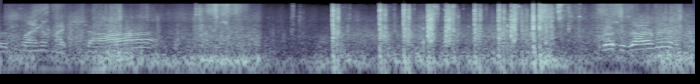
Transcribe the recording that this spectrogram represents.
Let's line up my shot. Broke his armor.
